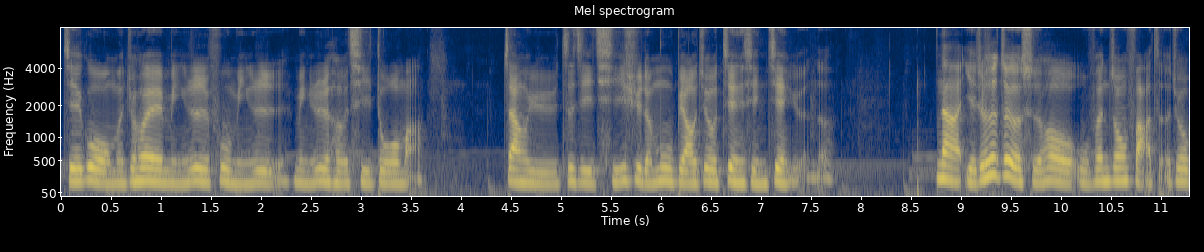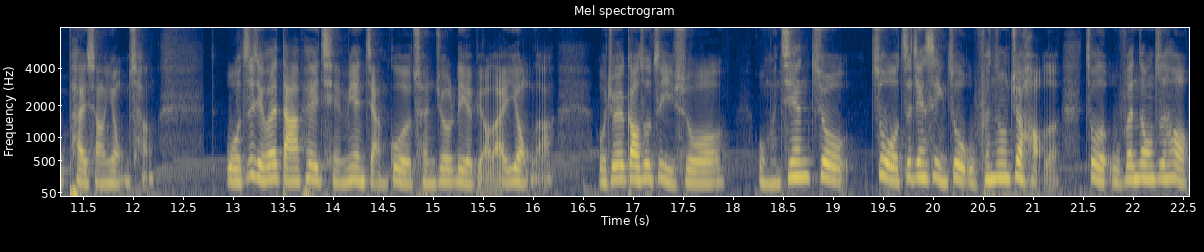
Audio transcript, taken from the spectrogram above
结果我们就会明日复明日，明日何其多嘛，这样与自己期许的目标就渐行渐远了。那也就是这个时候，五分钟法则就派上用场。我自己会搭配前面讲过的成就列表来用啦。我就会告诉自己说，我们今天就做这件事情，做五分钟就好了。做了五分钟之后，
